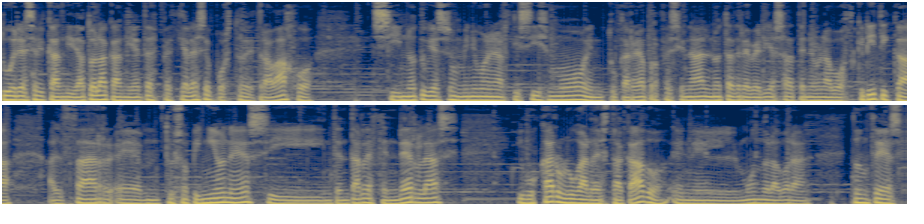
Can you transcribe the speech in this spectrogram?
tú eres el candidato o la candidata especial a ese puesto de trabajo. Si no tuvieses un mínimo de narcisismo en tu carrera profesional, no te atreverías a tener una voz crítica, alzar em, tus opiniones e intentar defenderlas y buscar un lugar destacado en el mundo laboral. Entonces,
